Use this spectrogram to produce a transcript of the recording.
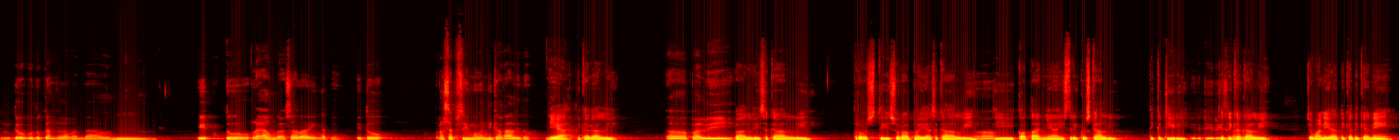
Itu kutukan 8 tahun. Hmm. Itu, lek aku nggak salah ingat ya, itu resepsimu kan tiga kali tuh. Iya tiga kali. Eh, Bali, Bali sekali, terus di Surabaya sekali, di kotanya istriku sekali, di Kediri. di Kediri. Jadi tiga kali. Cuman ya tiga-tiga ini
